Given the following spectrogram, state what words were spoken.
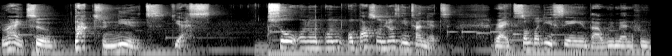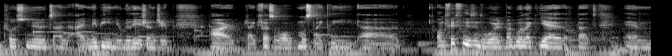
right. So back to nudes. Yes. So on on, on Obasanjo's internet, right? Somebody is saying that women who post nudes and I may be in a relationship are like first of all most likely. Uh, unfaithful isn't the word, but we're like, yeah, that um,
